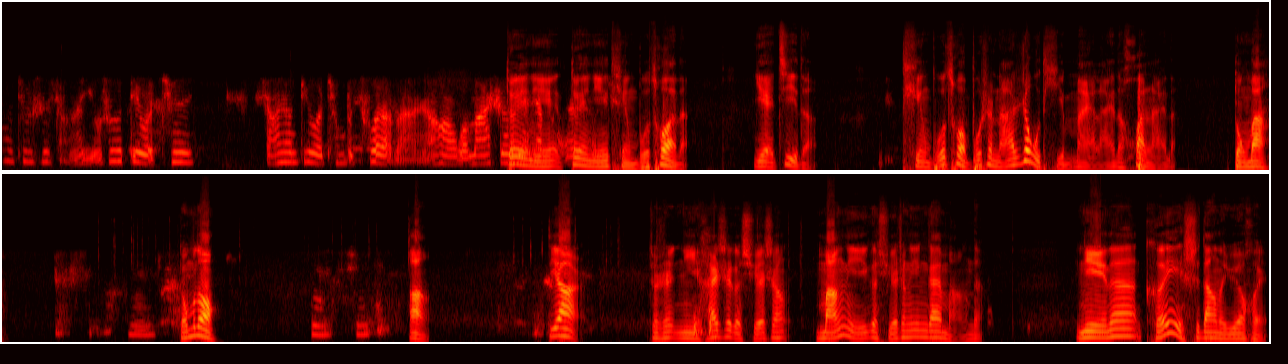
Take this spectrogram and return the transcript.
我就是想着，有时候对我挺，想想对我挺不错的吧。然后我妈生对你对你挺不错的，也记得，挺不错不是拿肉体买来的换来的，懂吧？嗯。懂不懂？嗯，行。啊，第二，就是你还是个学生，忙你一个学生应该忙的。你呢可以适当的约会，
